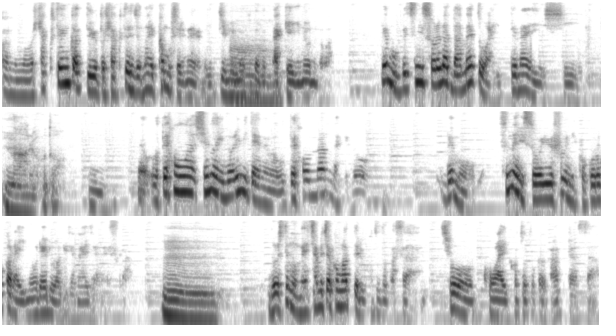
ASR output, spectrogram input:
あの、100点かっていうと100点じゃないかもしれないよね。自分のことだけ祈るのは。でも別にそれがダメとは言ってないし、なるほど。うん、お手本は主の祈りみたいなのはお手本なんだけど、でも常にそういうふうに心から祈れるわけじゃないじゃないですか。うーん。どうしてもめちゃめちゃ困ってることとかさ、超怖いこととかがあったらさ、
